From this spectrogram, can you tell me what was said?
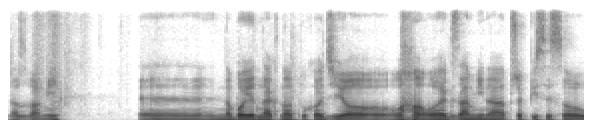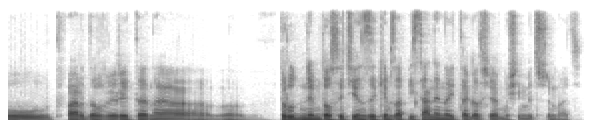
nazwami. E, No bo jednak no, tu chodzi o, o, o egzamin, a przepisy są twardo wyryte na no, trudnym dosyć językiem zapisane, no i tego się musimy trzymać.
